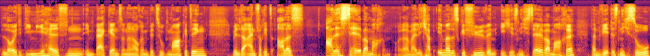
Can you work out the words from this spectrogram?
Leute, die mir helfen im Backend, sondern auch im Bezug Marketing, will da einfach jetzt alles alles selber machen, oder? Weil ich habe immer das Gefühl, wenn ich es nicht selber mache, dann wird es nicht so,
